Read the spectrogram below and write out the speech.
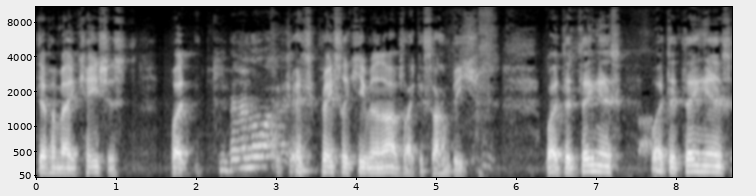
different medications, but it's basically keeping him alive like a zombie. But the thing is, what the thing is,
